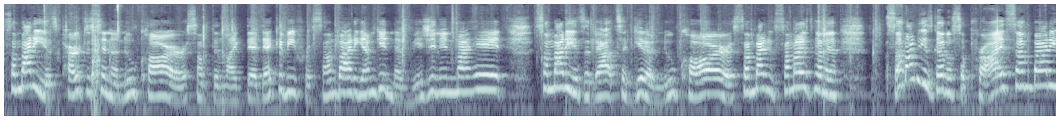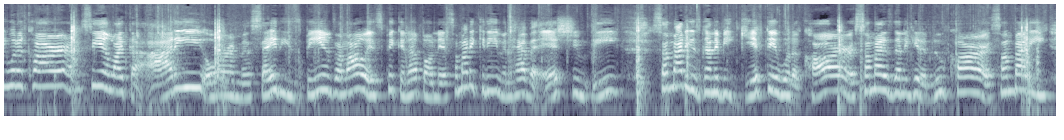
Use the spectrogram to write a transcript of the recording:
somebody is purchasing a new car or something like that. That could be for somebody. I'm getting a vision in my head. Somebody is about to get a new car or somebody somebody's gonna somebody is gonna surprise somebody with a car. I'm seeing like a Audi or a Mercedes Benz. I'm always picking up on Somebody could even have an SUV. Somebody is going to be gifted with a car or somebody's going to get a new car or somebody,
